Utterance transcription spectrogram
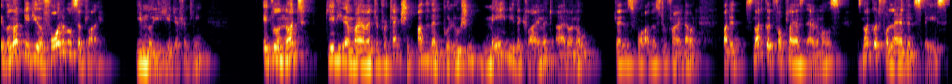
It will not give you affordable supply, even though you hear differently. It will not give you environmental protection other than pollution, maybe the climate, I don't know. That is for others to find out. But it's not good for plants and animals. It's not good for land and space.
